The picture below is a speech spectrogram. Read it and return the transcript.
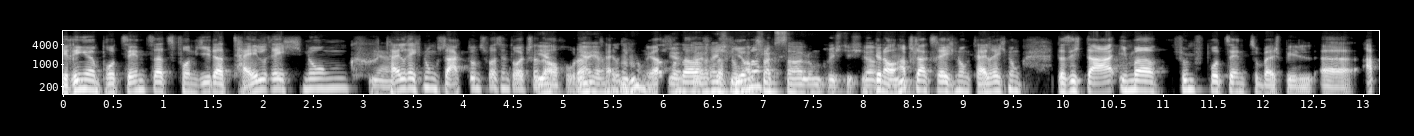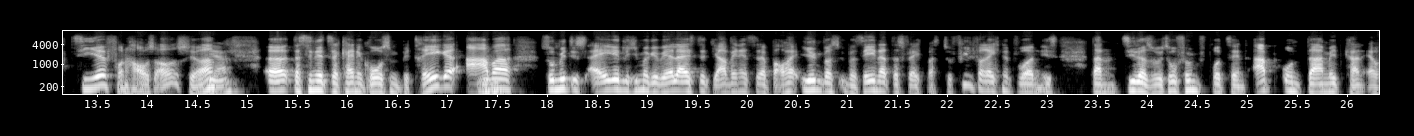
geringeren Prozentsatz von jeder Teilrechnung. Ja. Teilrechnung sagt uns was in Deutschland ja. auch, oder? Ja, ja. Teilrechnung, mhm. ja, von, der, von der Firma. Abschlagszahlung, richtig, ja. Genau, mhm. Abschlagsrechnung, Teilrechnung, dass ich da immer fünf Prozent zum Beispiel äh, abziehe von Haus aus, ja. ja. Äh, das sind jetzt ja keine großen Beträge, aber mhm. somit ist eigentlich immer gewährleistet, ja, wenn jetzt der Bauherr irgendwas übersehen hat, dass vielleicht was zu viel verrechnet worden ist, dann zieht er sowieso fünf Prozent ab und damit kann er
